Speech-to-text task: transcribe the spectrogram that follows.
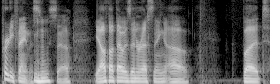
pretty famous. Mhm. So yeah, I thought that was interesting. Uh, but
